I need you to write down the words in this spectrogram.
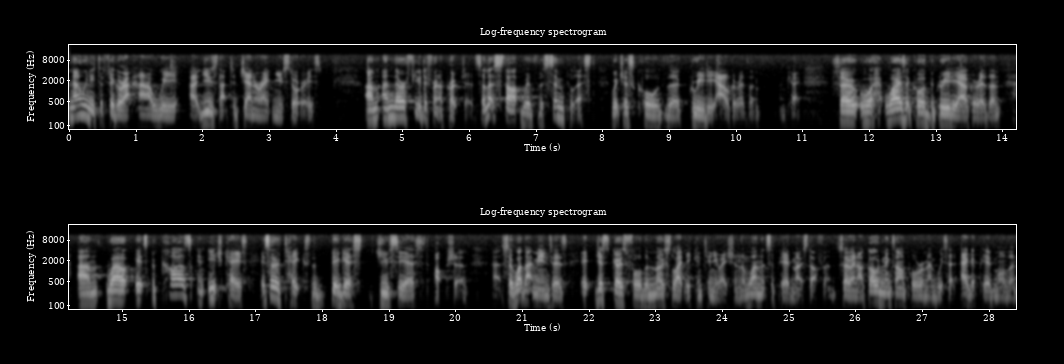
now we need to figure out how we uh, use that to generate new stories. Um, and there are a few different approaches. So let's start with the simplest, which is called the greedy algorithm. Okay. So wh why is it called the greedy algorithm? Um, well, it's because in each case, it sort of takes the biggest, juiciest option. Uh, so what that means is it just goes for the most likely continuation, the one that's appeared most often. So in our golden example, remember we said egg appeared more than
